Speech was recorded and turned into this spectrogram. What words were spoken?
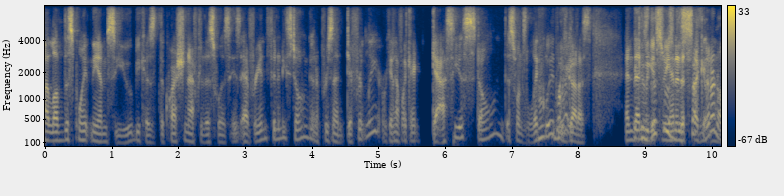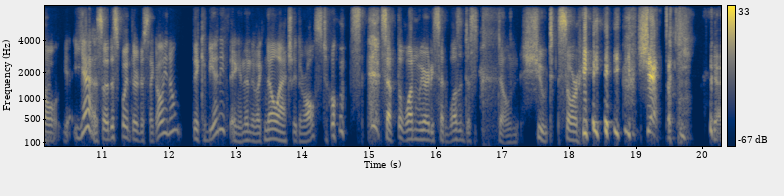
I love this point in the MCU because the question after this was Is every Infinity Stone going to present differently? Are we going to have like a gaseous stone? This one's liquid. We've got us. And then Because we get to the end and the it's like, no, no, no. Y- Yeah. So at this point, they're just like, oh, you know, it could be anything. And then they're like, no, actually, they're all stones, except the one we already said wasn't a stone. Shoot. Sorry. Shit. Yeah.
